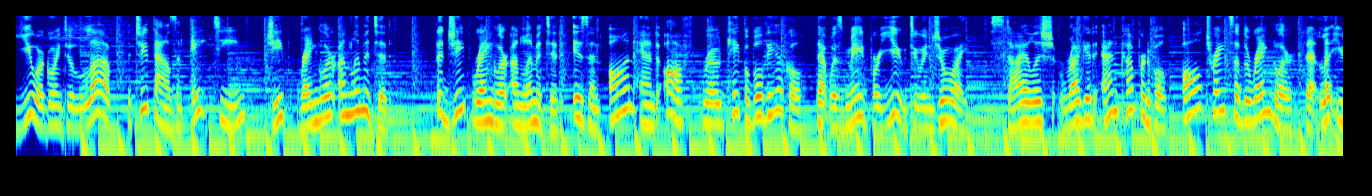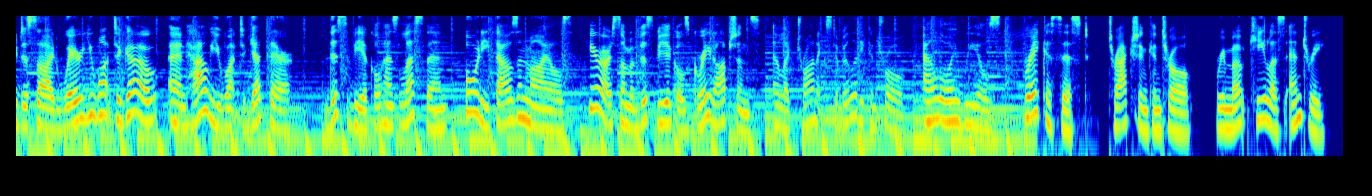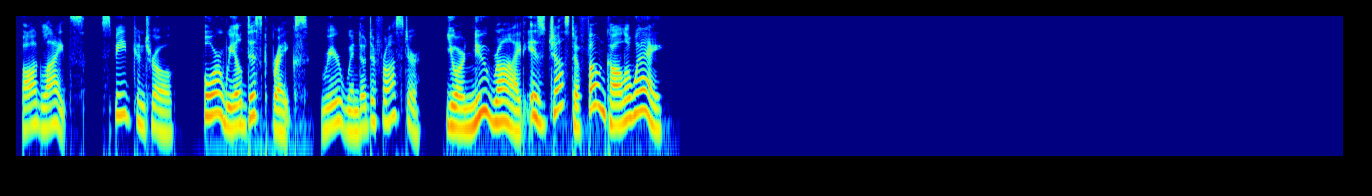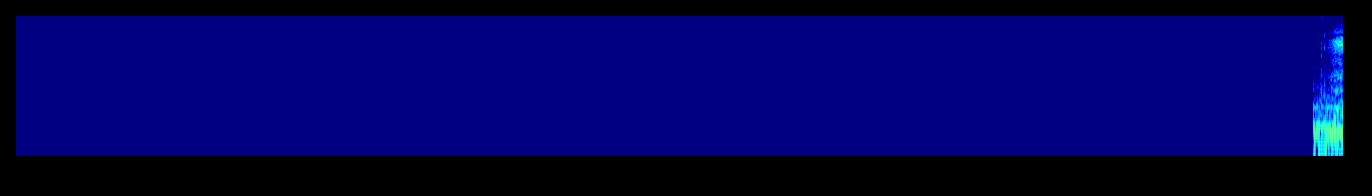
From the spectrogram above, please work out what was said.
You are going to love the 2018 Jeep Wrangler Unlimited. The Jeep Wrangler Unlimited is an on and off road capable vehicle that was made for you to enjoy. Stylish, rugged, and comfortable, all traits of the Wrangler that let you decide where you want to go and how you want to get there. This vehicle has less than 40,000 miles. Here are some of this vehicle's great options. Electronic stability control, alloy wheels, brake assist, traction control, remote keyless entry, fog lights, speed control, four-wheel disc brakes, rear window defroster. Your new ride is just a phone call away.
